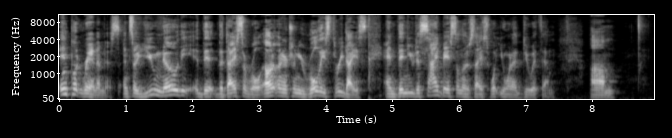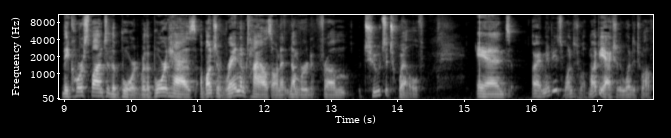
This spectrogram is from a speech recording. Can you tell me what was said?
input randomness, and so you know the the, the dice are roll on, on, your turn. You roll these three dice, and then you decide based on those dice what you want to do with them. Um, they correspond to the board, where the board has a bunch of random tiles on it, numbered from two to twelve, and all right, maybe it's one to twelve. Might be actually one to twelve,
